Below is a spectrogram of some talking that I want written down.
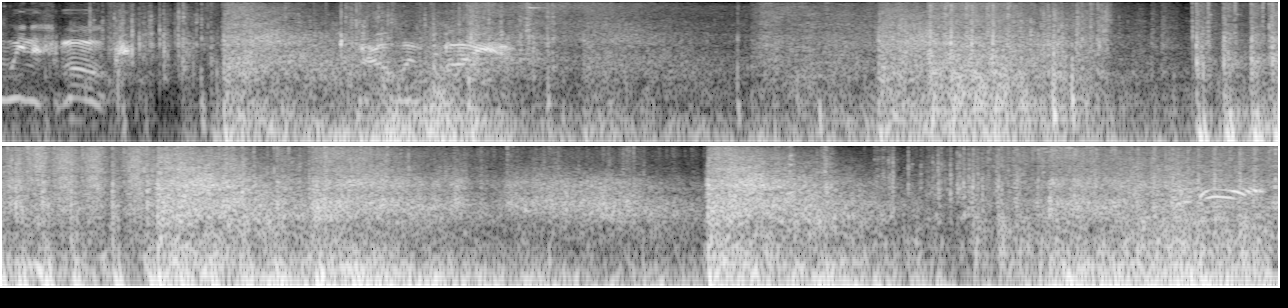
Throwing smoke. Throwing fire. Grenade!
